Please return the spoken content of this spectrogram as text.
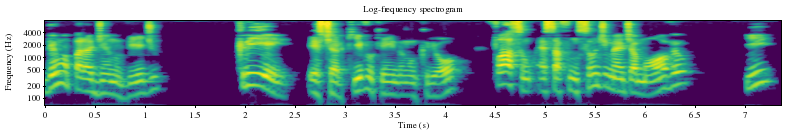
dê uma paradinha no vídeo, criem este arquivo que ainda não criou, façam essa função de média móvel e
